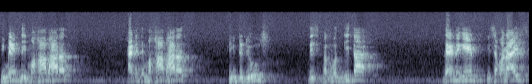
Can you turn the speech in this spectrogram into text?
he made the Mahabharata, and in the Mahabharata he introduced this Bhagavad Gita, then again he summarized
